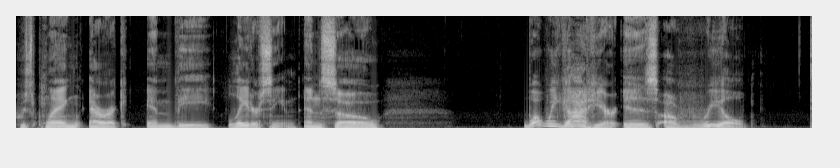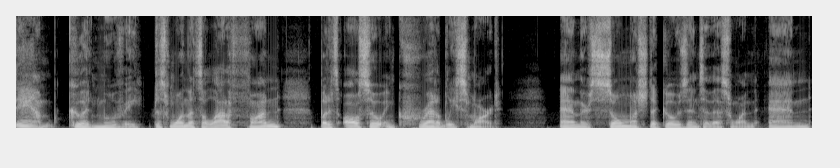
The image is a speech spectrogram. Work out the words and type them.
who's playing Erik in the later scene. And so what we got here is a real damn good movie. Just one that's a lot of fun, but it's also incredibly smart. And there's so much that goes into this one. And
